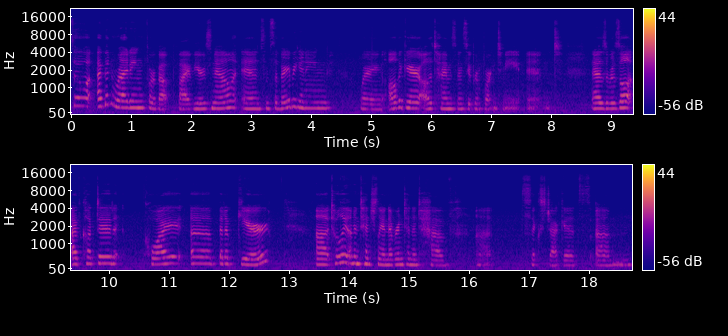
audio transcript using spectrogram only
So I've been riding for about five years now and since the very beginning wearing all the gear all the time has been super important to me and as a result I've collected quite a bit of gear. Uh, totally unintentionally, I never intended to have uh, six jackets. Um,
